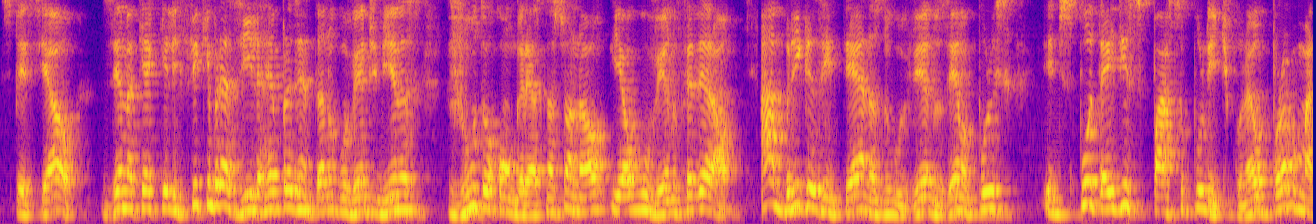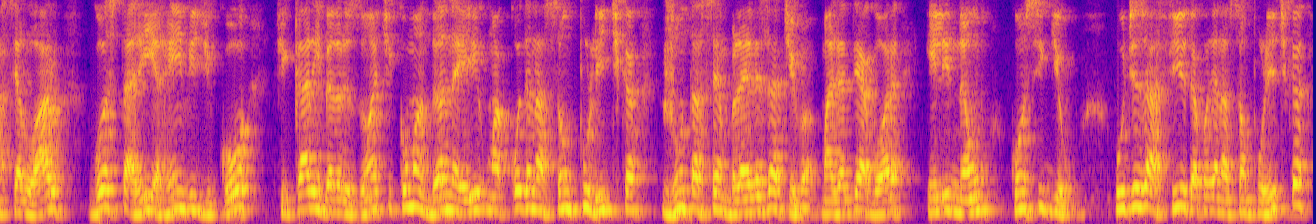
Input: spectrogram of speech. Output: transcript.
especial, Zema quer que ele fique em Brasília representando o governo de Minas junto ao Congresso Nacional e ao governo federal. Há brigas internas no governo Zema por disputa aí de espaço político. Né? O próprio Marcelo Aro gostaria, reivindicou ficar em Belo Horizonte comandando aí uma coordenação política junto à Assembleia Legislativa, mas até agora ele não conseguiu o desafio da coordenação política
